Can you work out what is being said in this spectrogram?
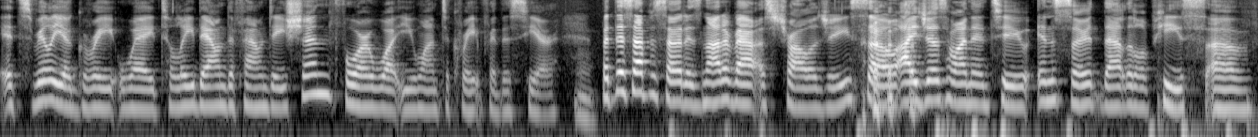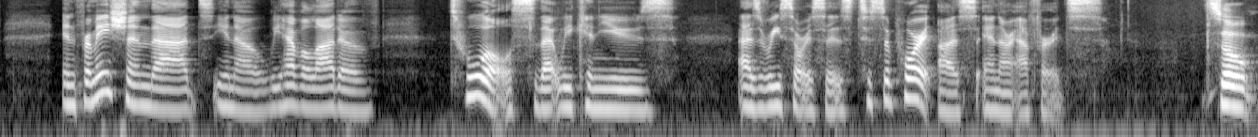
It's really a great way to lay down the foundation for what you want to create for this year. Mm. But this episode is not about astrology, so I just wanted to insert that little piece of information that, you know, we have a lot of tools that we can use as resources to support us in our efforts. So,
